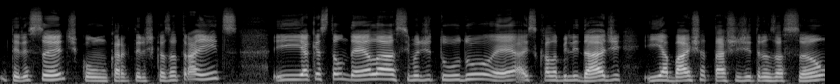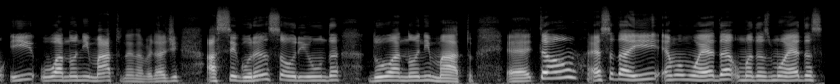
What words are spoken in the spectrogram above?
interessante, com características atraentes e a questão dela, acima de tudo, é a escalabilidade e a baixa taxa de transação e o anonimato, né, na verdade, a segurança oriunda do anonimato. É, então, essa daí é uma moeda, uma das moedas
